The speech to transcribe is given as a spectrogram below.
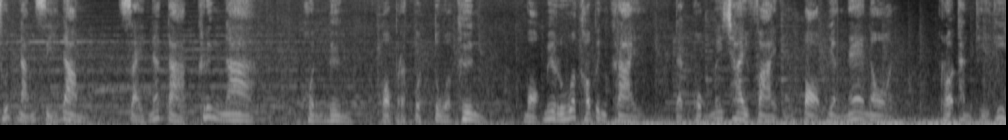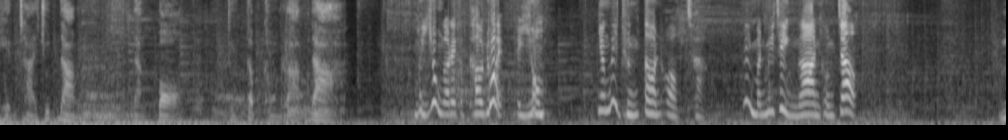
ชุดหนังสีดำใส่หน้ากากครึ่งหน้า คนหนึ่งก็ปรากฏตัวขึ้นหมอกไม่รู้ว่าเขาเป็นใคร แต่คงไม่ใช่ฝ่ายของปอบอย่างแน่นอน เพราะทันทีที่เห็นชายชุดดำดังปอบถึงกับคำรามด่า ไม่ยุ่งอะไรกับเขาด้วยไอ้ยม ยังไม่ถึงตอนออกฉากนี่มันไม่ใช่งานของเจ้า อื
